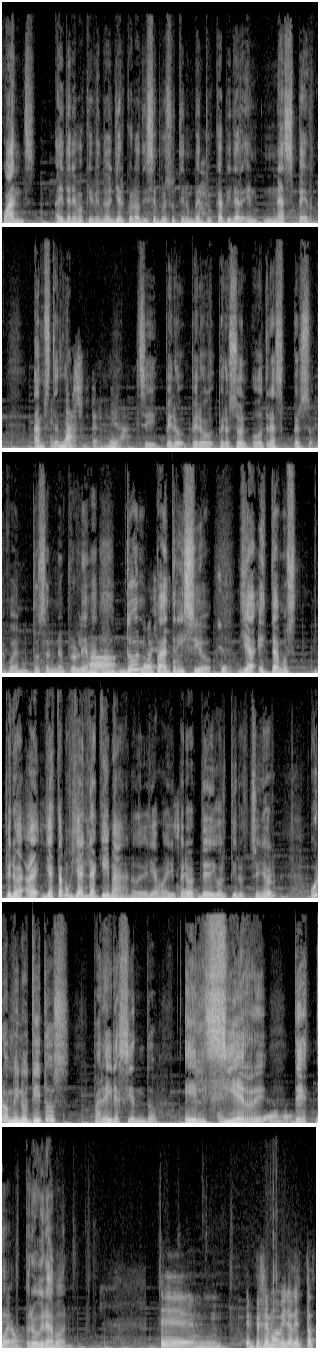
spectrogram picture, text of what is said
Quants, ahí tenemos que ir viendo. Don Jerko nos dice, Prosus tiene un Venture Capital en Nasper, en Amsterdam. Nasper, mira. Sí, pero, pero, pero son otras personas. Bueno, entonces no hay problema. Ah, Don. Patricio, Sí. ya estamos, pero ah, ya estamos ya en la quemada, ¿no? Deberíamos ir, Sí. pero le digo el tiro, señor, unos minutitos para ir haciendo el cierre de este Bueno. programón. Eh, empecemos a mirar estas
